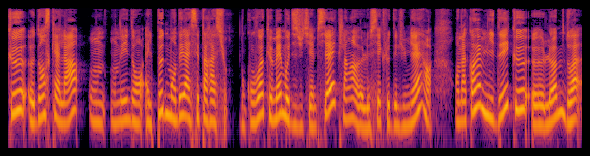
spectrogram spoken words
que euh, dans ce cas-là, on, est dans, elle peut demander la séparation. Donc on voit que même au XVIIIe siècle, hein, euh, le siècle des Lumières, on a quand même l'idée que euh, l'homme doit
